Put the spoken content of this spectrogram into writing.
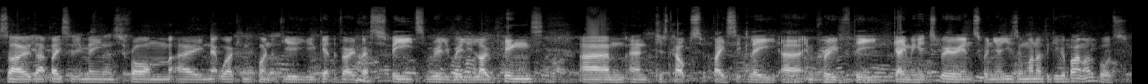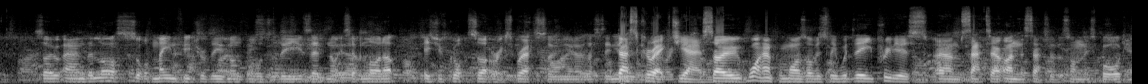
So that basically means, from a networking point of view, you get the very best speeds, really, really low pings, um, and just helps basically uh, improve the gaming experience when you're using one of the Gigabyte motherboards. So, and the last sort of main feature of these motherboards of the Z97 lineup is you've got SATA Express. So you know that's the new That's correct, yeah. So what happened was obviously with the previous um, SATA and the SATA that's on this board,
